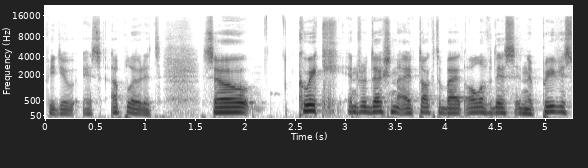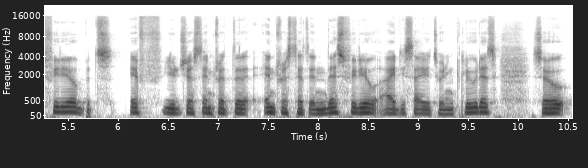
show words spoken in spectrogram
video is uploaded. So quick introduction. I talked about all of this in the previous video, but if you're just interested interested in this video, I decided to include it. So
